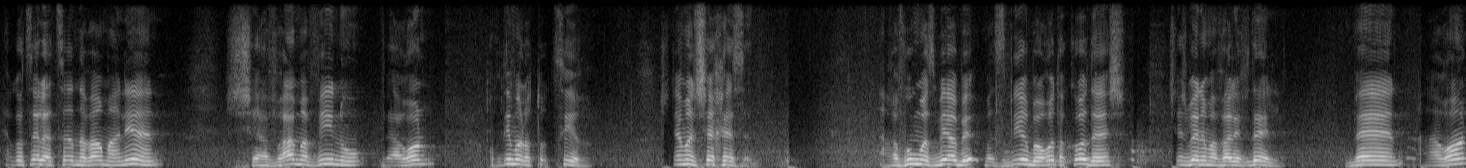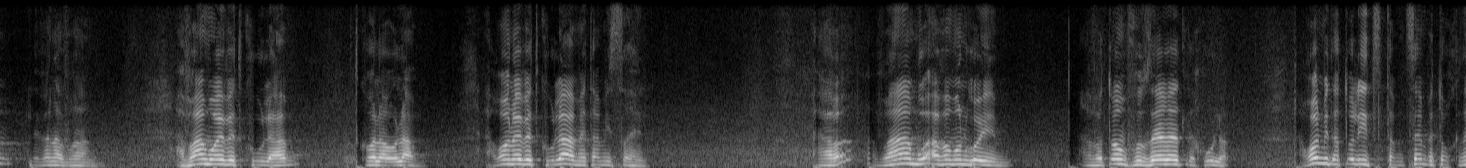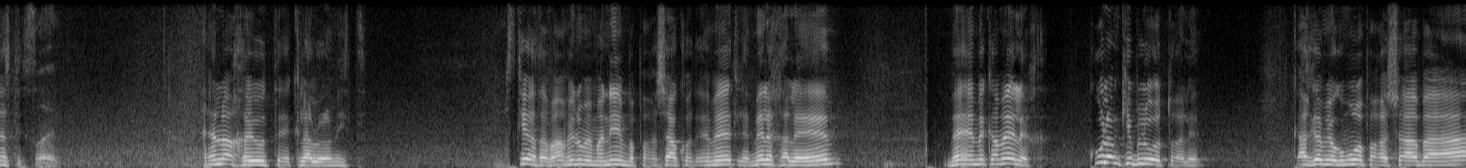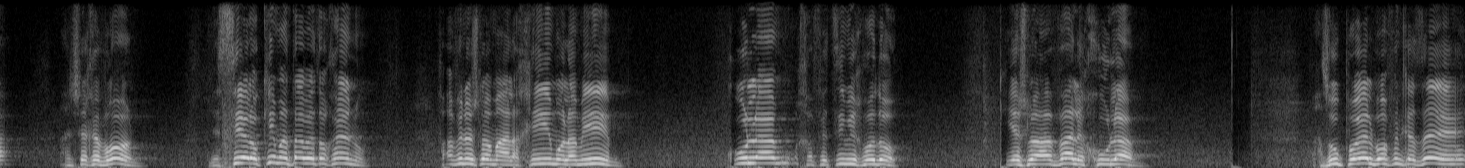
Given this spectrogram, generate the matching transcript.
אני רוצה לייצר דבר מעניין, שאברהם אבינו ואהרון עובדים על אותו ציר. שניהם אנשי חסד. הרב קוק מסביר, מסביר באורות הקודש שיש ביניהם אבל הבדל בין אהרון לבין אברהם. אברהם אוהב את כולם, את כל העולם. אהרון אוהב את כולם, את עם ישראל. אברהם הוא אב המון גויים. אהבתו מפוזרת לכולם. אהרון מידתו להצטמצם בתוך כנסת ישראל. אין לו אחריות uh, כלל עולמית. אני מזכיר, את אברהם אבינו ממנים בפרשה הקודמת למלך עליהם בעמק המלך. כולם קיבלו אותו עליהם. כך גם יאמרו בפרשה הבאה אנשי חברון. נשיא אלוקים אתה בתוכנו. אברהם אבינו יש לו מהלכים עולמיים. כולם חפצים מכבודו. כי יש לו אהבה לכולם. אז הוא פועל באופן כזה,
